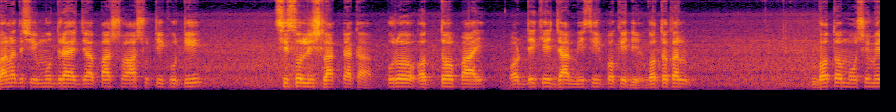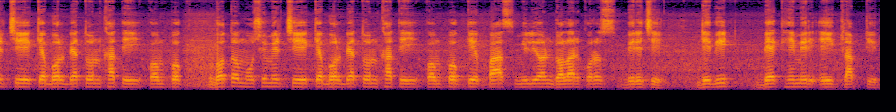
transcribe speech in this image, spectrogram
বাংলাদেশি মুদ্রায় যা পাঁচশো আটষট্টি কোটি ছেচল্লিশ লাখ টাকা। পুরো অর্থ প্রায় অর্ধেকে যা মেসির পকেটে। গতকাল গত মৌসুমের চেয়ে কেবল বেতন খাতে কমপক, গত মৌসুমের চেয়ে কেবল বেতন খাতে কমপক্ষে পাঁচ মিলিয়ন ডলার খরচ বেড়েছে ডেভিড ব্যাকহেমের এই ক্লাবটির।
